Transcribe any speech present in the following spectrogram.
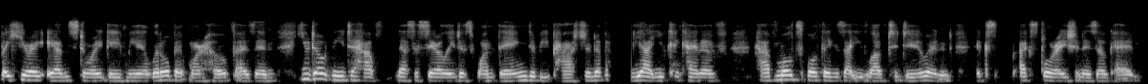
But hearing Anne's story gave me a little bit more hope, as in, you don't need to have necessarily just one thing to be passionate about. Yeah, you can kind of have multiple things that you love to do, and ex- exploration is okay.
